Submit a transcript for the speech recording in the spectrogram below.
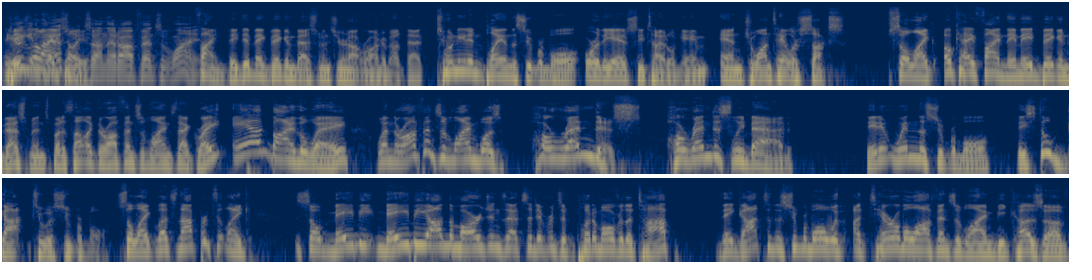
here's big what I tell investments you. on that offensive line. Fine. They did make big investments. You're not wrong about that. Thuney didn't play in the Super Bowl or the AFC title game, and Jawaan Taylor sucks. So, like, okay, fine. They made big investments, but it's not like their offensive line's that great. And by the way, when their offensive line was horrendous, horrendously bad, they didn't win the Super Bowl. They still got to a Super Bowl. So, like, let's not pretend like. So maybe, maybe on the margins, that's the difference that put them over the top. They got to the Super Bowl with a terrible offensive line because of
